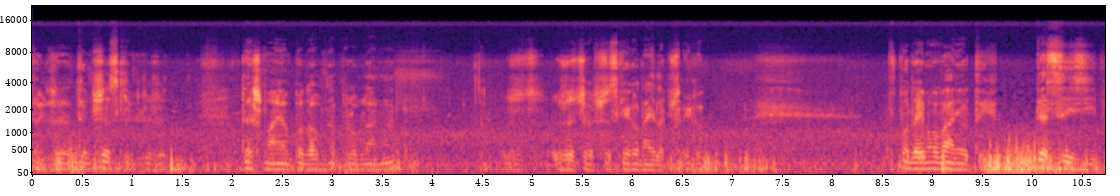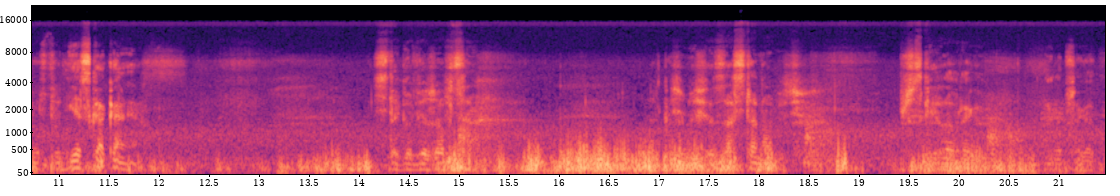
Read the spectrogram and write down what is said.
Także tym wszystkim, którzy też mają podobne problemy, życzę wszystkiego najlepszego w podejmowaniu tych decyzji, po prostu nie skakania z tego wieżowca, tylko żeby się zastanowić. Wszystkiego dobrego, najlepszego dnia.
